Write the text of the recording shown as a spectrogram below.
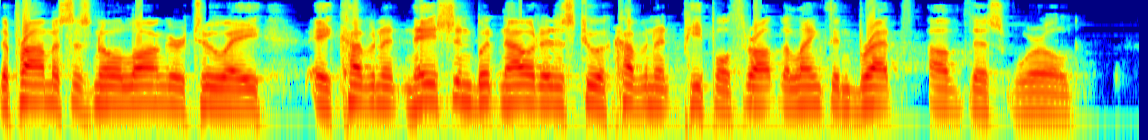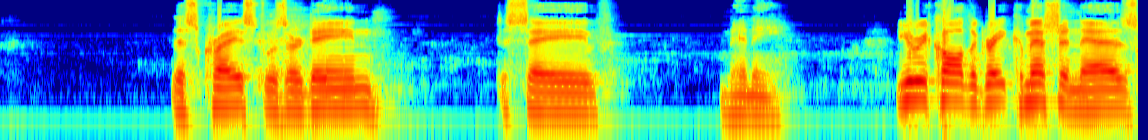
The promise is no longer to a, a covenant nation, but now it is to a covenant people throughout the length and breadth of this world. This Christ was ordained to save many. You recall the Great Commission as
